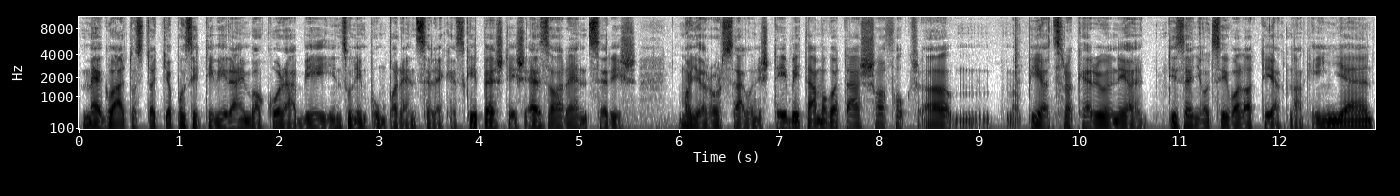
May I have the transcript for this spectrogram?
megváltoztatja pozitív irányba a korábbi inzulinpumpa rendszerekhez képest, és ez a rendszer is Magyarországon is TB támogatással fog a piacra kerülni, a 18 év alattiaknak ingyen,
